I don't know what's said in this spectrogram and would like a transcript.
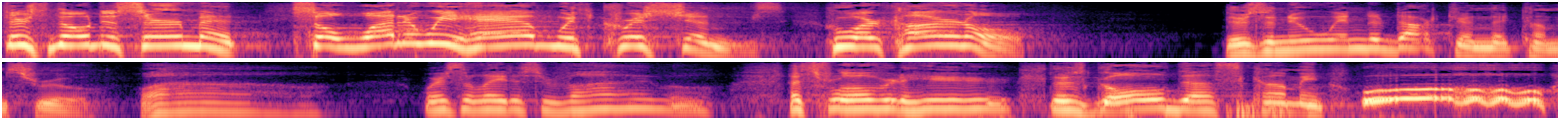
There's no discernment. So, what do we have with Christians who are carnal? There's a new wind of doctrine that comes through. Wow. Where's the latest revival? Let's flow over to here. There's gold dust coming. Whoa,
